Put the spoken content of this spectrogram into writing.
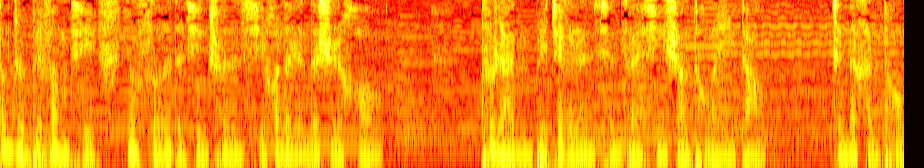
当准备放弃用所有的青春喜欢的人的时候，突然被这个人陷在心上捅了一刀，真的很痛，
